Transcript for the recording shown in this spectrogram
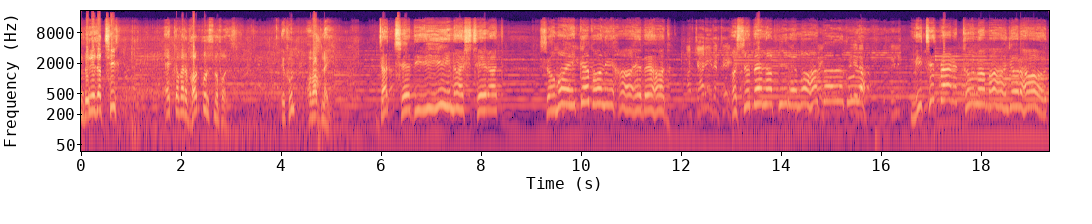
এখন বেরিয়ে যাচ্ছি একেবারে ভরপুর স্নোফল দেখুন অভাব নাই। যাচ্ছে দিন আসছে রাত। সময়কে বলি হায় বেহাদ। আসবে না ফিরে মহাকাল কুলা মিছে প্রার্থনা বাজর হাত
